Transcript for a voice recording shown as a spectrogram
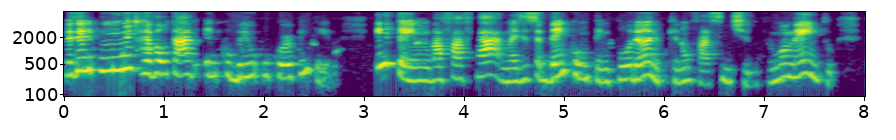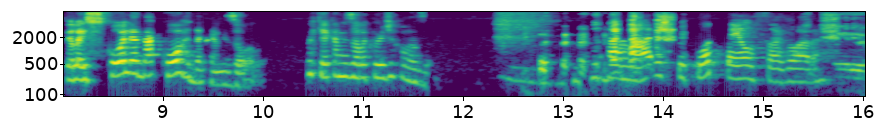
Mas ele muito revoltado, ele cobriu o corpo inteiro. E tem um bafafá, mas isso é bem contemporâneo, porque não faz sentido para o momento, pela escolha da cor da camisola. Porque a camisola é cor-de-rosa. Damares ficou tensa agora. É,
